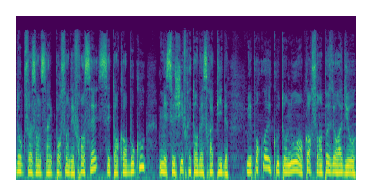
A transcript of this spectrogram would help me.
Donc 65% des Français, c'est encore beaucoup, mais ce chiffre est en baisse rapide. Mais pourquoi écoutons-nous encore sur un poste de radio?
